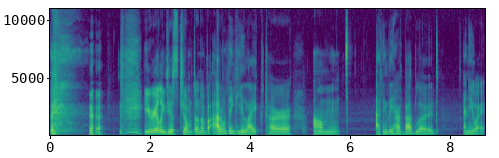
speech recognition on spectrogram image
he really just jumped on a... I don't think he liked her. Um, I think they have bad blood. Anyway,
